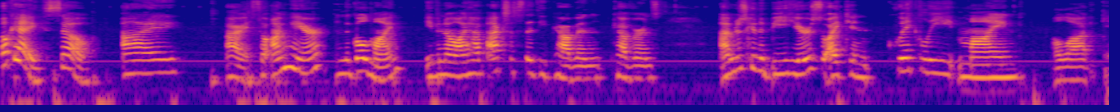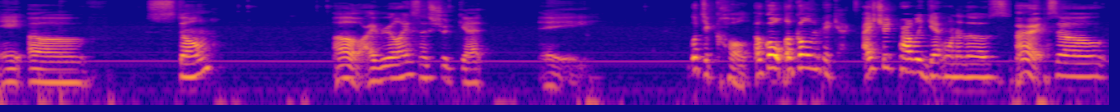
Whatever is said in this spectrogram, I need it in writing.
Okay, so I Alright, so I'm here in the gold mine, even though I have access to the deep cavern caverns. I'm just gonna be here so I can quickly mine a lot of stone. Oh, I realize I should get a what's it called? A gold a golden pickaxe. I should probably get one of those. Alright, so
